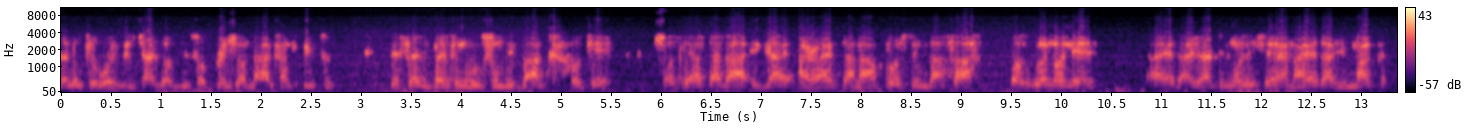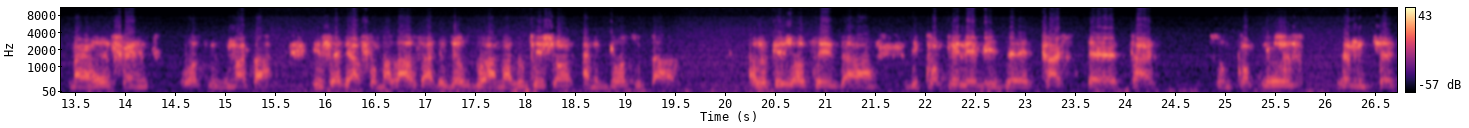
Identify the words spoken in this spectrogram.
said, okay, who is in charge of this operation that I can speak to? They said the person will soon be back. Okay. Shortly after that, a guy arrived and I approached him that, sir, what's going on here? I heard that you are demolishing and I heard that you mark my own fence. What is the matter? He said they are from Alausa. They just go an allocation and he brought it out. Allocation says that the company name is uh, Cash uh, Tag. Some companies let me check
